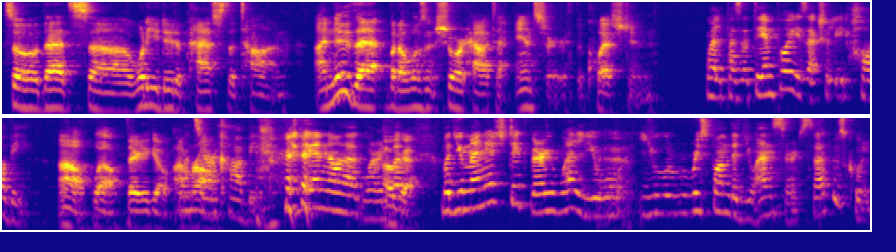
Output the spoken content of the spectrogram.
So that's uh, what do you do to pass the time? I knew that, but I wasn't sure how to answer the question. Well, pasatiempo is actually hobby. Oh well, there you go. I'm What's wrong. your hobby? You didn't know that word, Okay. but but you managed it very well. You Yeah. you responded, you answered. So that was cool.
